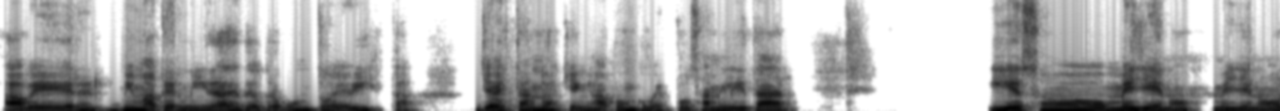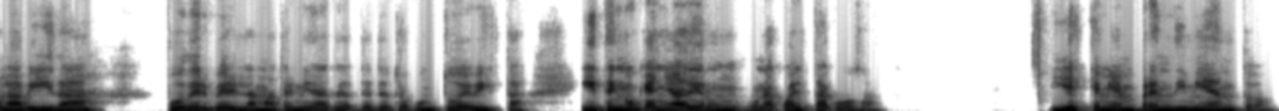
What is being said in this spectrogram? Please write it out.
a ver mi maternidad desde otro punto de vista, ya estando aquí en Japón como esposa militar. Y eso me llenó, me llenó la vida, poder ver la maternidad de- desde otro punto de vista. Y tengo que añadir un- una cuarta cosa. Y es que mi emprendimiento,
